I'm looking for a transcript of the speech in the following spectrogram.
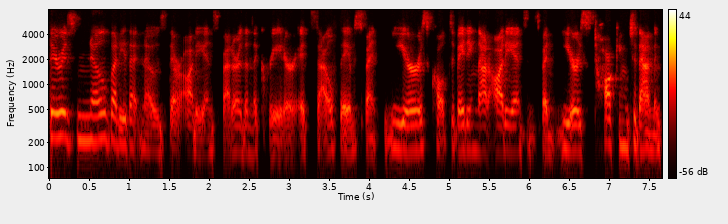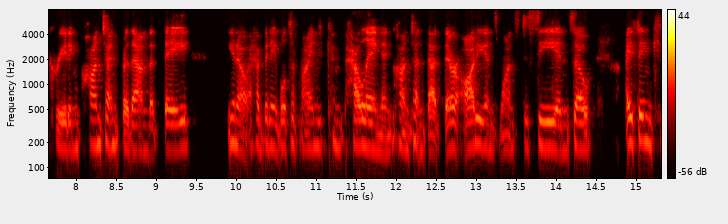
There is nobody that knows their audience better than the creator itself. They have spent years cultivating that audience and spent years talking to them and creating content for them that they, you know, have been able to find compelling and content that their audience wants to see. And so I think,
